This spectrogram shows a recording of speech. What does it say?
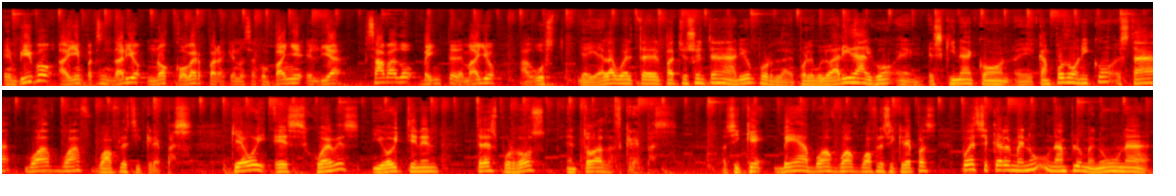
en vivo, ahí en Patio Centenario, no cover, para que nos acompañe el día sábado 20 de mayo a gusto. Y ahí a la vuelta del patio centenario, por, la, por el Boulevard Hidalgo, en esquina con eh, Campo Dónico, está Waf Waf Waffles y Crepas. Que hoy es jueves y hoy tienen 3x2 en todas las crepas. Así que ve a Waf Waf Waffles y Crepas. Puedes checar el menú, un amplio menú, una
